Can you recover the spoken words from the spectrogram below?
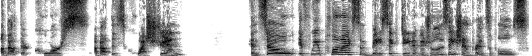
about their course, about this question. And so if we apply some basic data visualization principles,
